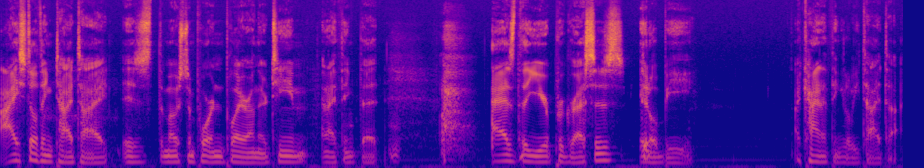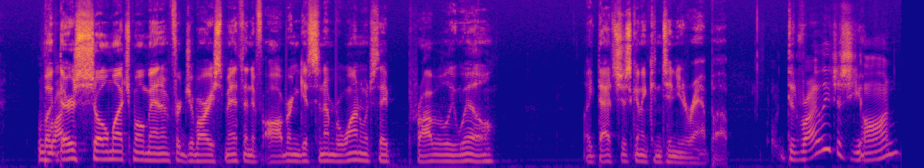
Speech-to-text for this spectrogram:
I still think Ty Ty is the most important player on their team, and I think that as the year progresses, it'll be. I kind of think it'll be Ty Ty. But Right. there's so much momentum for Jabari Smith, and if Auburn gets to number one, which they probably will, like that's just going to continue to ramp up. Did Riley just yawn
